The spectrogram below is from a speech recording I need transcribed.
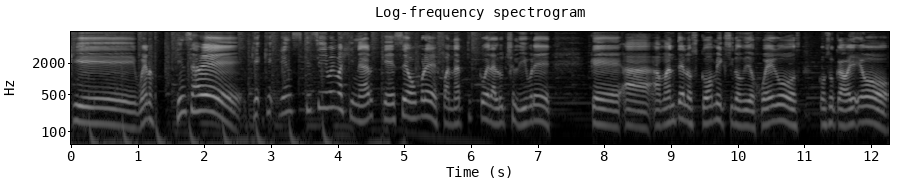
Que, bueno, quién sabe, ¿Qui- qui- quién, se iba a imaginar que ese hombre fanático de la lucha libre, que amante de los cómics y los videojuegos, con su cabello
